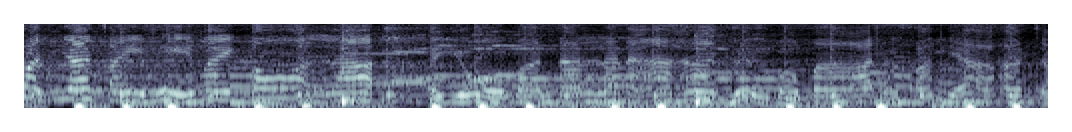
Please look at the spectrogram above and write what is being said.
สัญญาใจให้ไม่ก่อนละไปอยู่มานานแล้วนะ คือบ่มาแต่สัญญาใจ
